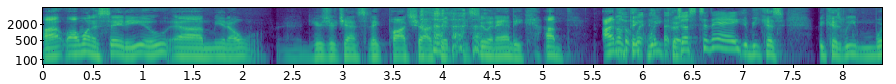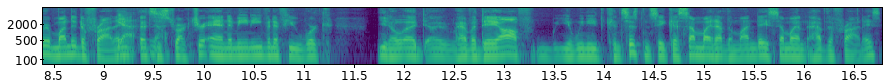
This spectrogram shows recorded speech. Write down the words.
Uh, I want to say to you, um, you know, and here's your chance to take pot shots at Sue and Andy. Um, I don't think we could just today because because we we're Monday to Friday. Yeah, That's no. the structure, and I mean even if you work you know, uh, uh, have a day off, we, we need consistency because some might have the Mondays, some might have the Fridays.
